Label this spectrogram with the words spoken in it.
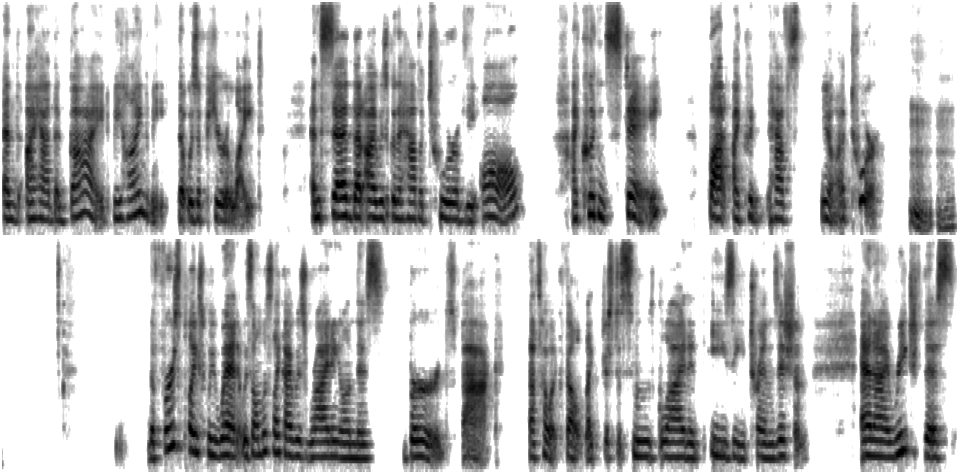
and I had the guide behind me that was a pure light and said that I was going to have a tour of the all. I couldn't stay, but I could have, you know, a tour Mhm. the first place we went, it was almost like I was riding on this bird's back. That's how it felt like just a smooth, glided, easy transition. And I reached this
